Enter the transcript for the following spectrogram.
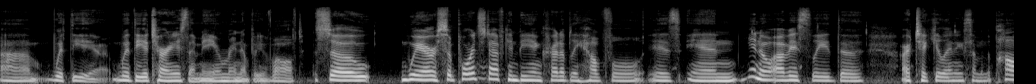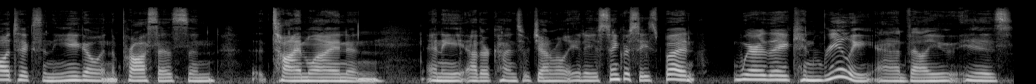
um, with the with the attorneys that may or may not be involved. So where support staff can be incredibly helpful is in you know obviously the articulating some of the politics and the ego and the process and timeline and any other kinds of general idiosyncrasies, but where they can really add value is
